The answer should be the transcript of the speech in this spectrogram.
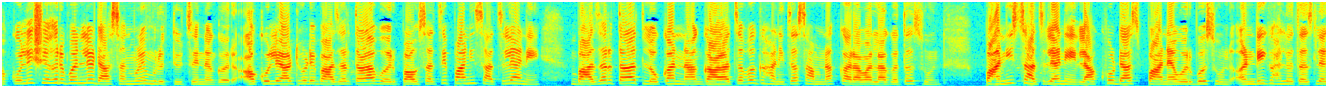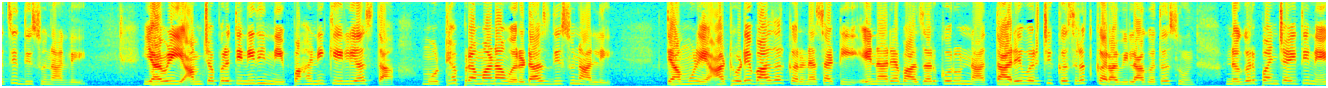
अकोले शहर बनले डासांमुळे मृत्यूचे नगर. अकोले आठवडे बाजारतळावर पावसाचे पाणी साचल्याने बाजारतळात लोकांना गाळाचा व घाणीचा सामना करावा लागत असून पाणी साचल्याने लाखो डास पाण्यावर बसून अंडी घालत असल्याचे दिसून आले. यावेळी आमच्या प्रतिनिधींनी पाहणी केली असता मोठ्या प्रमाणावर डास दिसून आले. त्यामुळे आठवडे बाजार करण्यासाठी येणाऱ्या बाजारकरूंना तारेवरची कसरत करावी लागत असून नगरपंचायतीने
